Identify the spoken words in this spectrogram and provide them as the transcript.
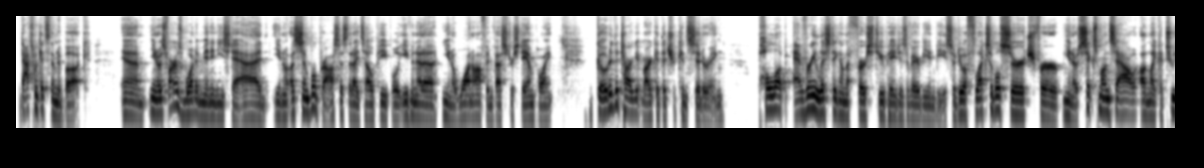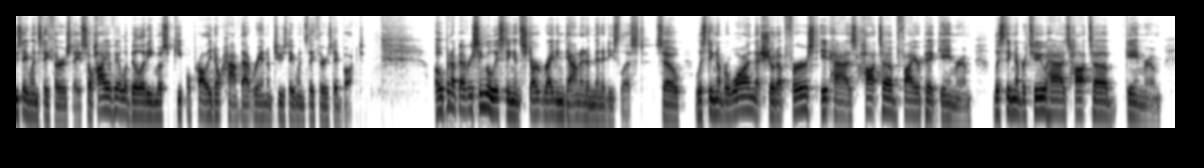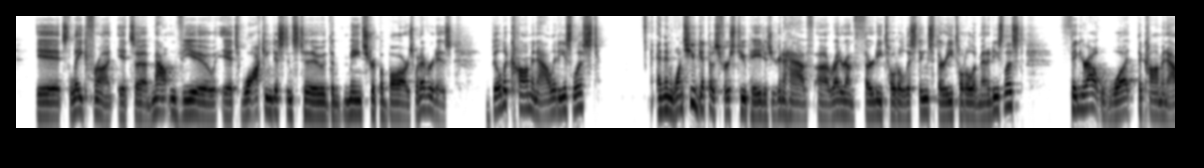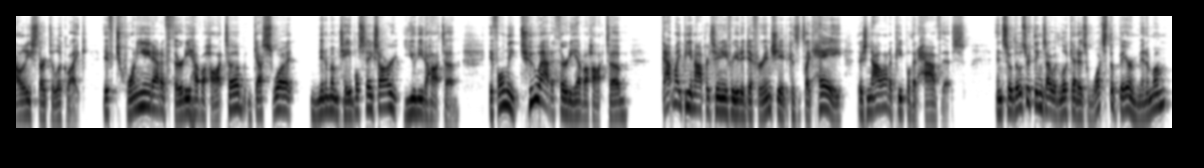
That's what gets them to book. And you know, as far as what amenities to add, you know, a simple process that I tell people, even at a you know one-off investor standpoint, go to the target market that you're considering pull up every listing on the first two pages of Airbnb. So do a flexible search for, you know, 6 months out on like a Tuesday, Wednesday, Thursday. So high availability, most people probably don't have that random Tuesday, Wednesday, Thursday booked. Open up every single listing and start writing down an amenities list. So, listing number 1 that showed up first, it has hot tub, fire pit, game room. Listing number 2 has hot tub, game room it's lakefront, it's a mountain view, it's walking distance to the main strip of bars, whatever it is. Build a commonalities list. And then once you get those first two pages, you're going to have uh, right around 30 total listings, 30 total amenities list. Figure out what the commonalities start to look like. If 28 out of 30 have a hot tub, guess what minimum table stakes are? You need a hot tub. If only two out of 30 have a hot tub, that might be an opportunity for you to differentiate because it's like, hey, there's not a lot of people that have this. And so those are things I would look at as what's the bare minimum?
